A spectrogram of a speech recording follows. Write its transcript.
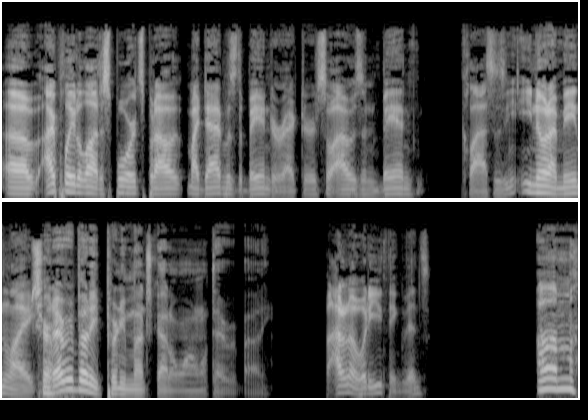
Uh, I played a lot of sports, but I my dad was the band director, so I was in band classes. You, you know what I mean? Like, Sure. But everybody pretty much got along with everybody. I don't know. What do you think, Vince? Um,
